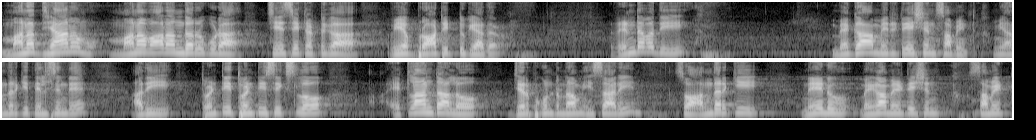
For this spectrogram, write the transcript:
మన ధ్యానం మన వారందరూ కూడా చేసేటట్టుగా వీ బ్రాట్ ఇట్ టుగెదర్ రెండవది మెగా మెడిటేషన్ సమిట్ మీ అందరికీ తెలిసిందే అది ట్వంటీ ట్వంటీ సిక్స్లో ఎట్లాంటాలో జరుపుకుంటున్నాం ఈసారి. సో అందరికీ నేను మెగా మెడిటేషన్ సమిట్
